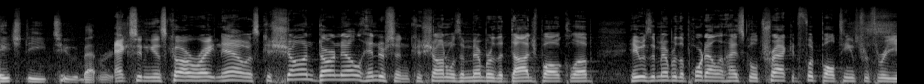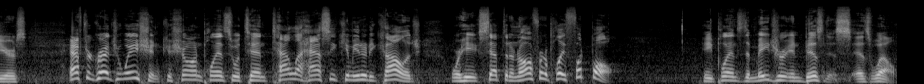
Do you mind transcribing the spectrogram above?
HD2 Baton Rouge. Exiting his car right now is Kashawn Darnell Henderson. Kashawn was a member of the Dodgeball Club. He was a member of the Port Allen High School track and football teams for three years. After graduation, Kashawn plans to attend Tallahassee Community College, where he accepted an offer to play football. He plans to major in business as well.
